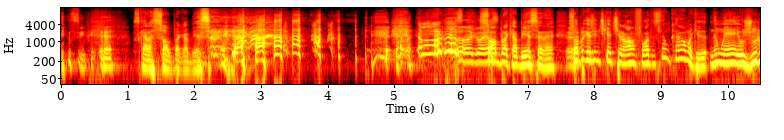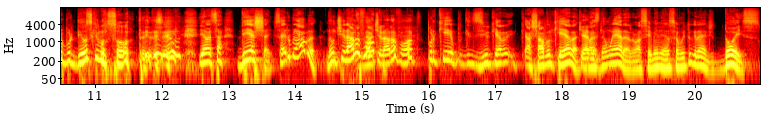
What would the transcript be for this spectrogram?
Assim, Os caras sobem pra cabeça. Ela largou essa. Ela largou essa. Sobe pra cabeça, né? Só porque a gente quer tirar uma foto. Disse, não, calma, querida. Não é, eu juro por Deus que não sou. Tá entendendo? E ela disse, ah, deixa. Saíram braba. Não tiraram a foto. Não tiraram a foto. Por quê? Porque diziam que era, achavam que era, Que era. mas não era, era uma semelhança muito grande. Dois,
